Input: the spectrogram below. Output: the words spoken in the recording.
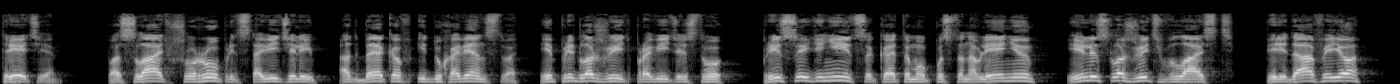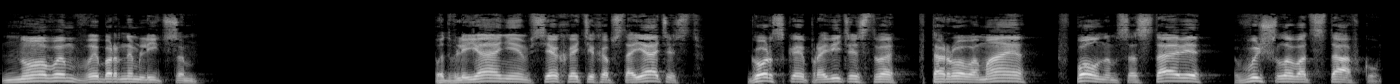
Третье. Послать в Шуру представителей от беков и духовенства и предложить правительству присоединиться к этому постановлению или сложить власть, передав ее новым выборным лицам. Под влиянием всех этих обстоятельств горское правительство 2 мая в полном составе вышло в отставку.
